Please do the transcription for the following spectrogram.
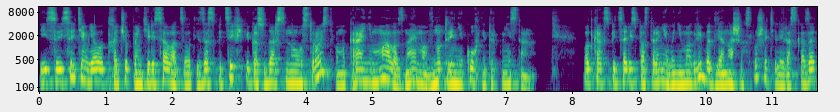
И в связи с этим я вот хочу поинтересоваться. Вот из-за специфики государственного устройства мы крайне мало знаем о внутренней кухне Туркменистана. Вот как специалист по стране вы не могли бы для наших слушателей рассказать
